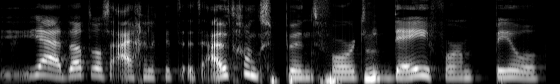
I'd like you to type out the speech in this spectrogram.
ja, dat was eigenlijk het, het uitgangspunt voor het hm. idee voor een pil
